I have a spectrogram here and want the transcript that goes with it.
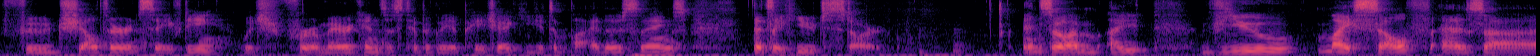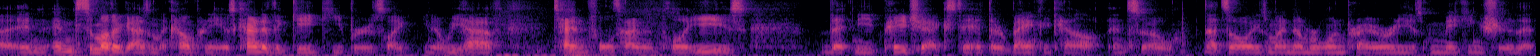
food, shelter, and safety, which for Americans is typically a paycheck, you get to buy those things. That's a huge start. And so I'm I view myself as uh, and and some other guys in the company as kind of the gatekeepers. Like you know we have ten full time employees that need paychecks to hit their bank account, and so that's always my number one priority is making sure that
